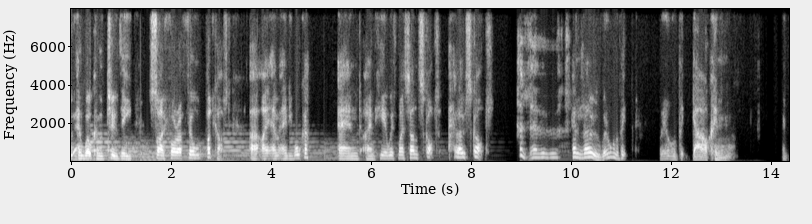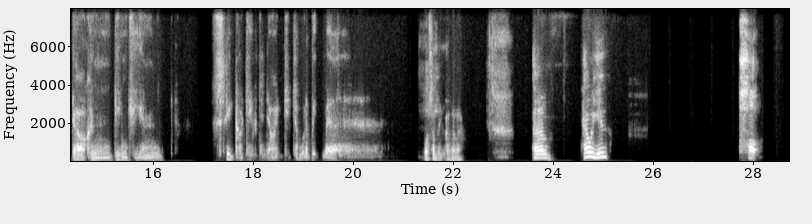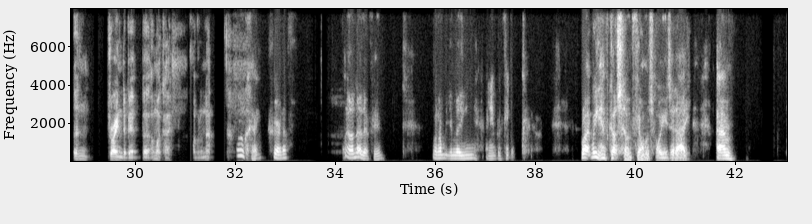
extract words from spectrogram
and welcome to the Sci-Fi Film Podcast. Uh, I am Andy Walker, and I'm here with my son Scott. Hello, Scott. Hello. Hello. We're all a bit, we're all a bit dark and dark and dingy and secretive tonight. It's all a bit, uh, or something. I don't know. Um, how are you? Hot and drained a bit, but I'm okay. Other than that, Okay, fair enough. I know that feeling. I know what you mean and everything. Right, we have got some films for you today. Um,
